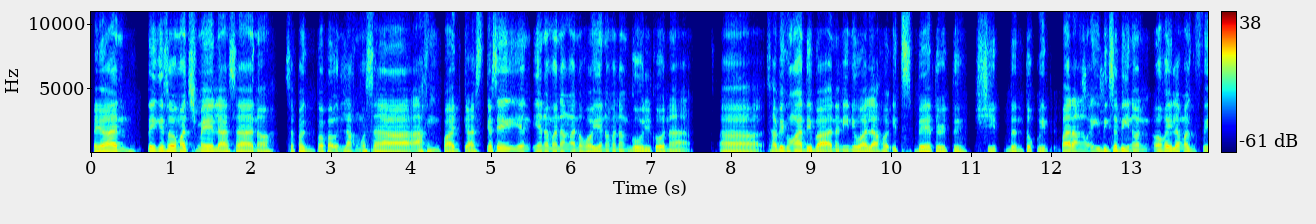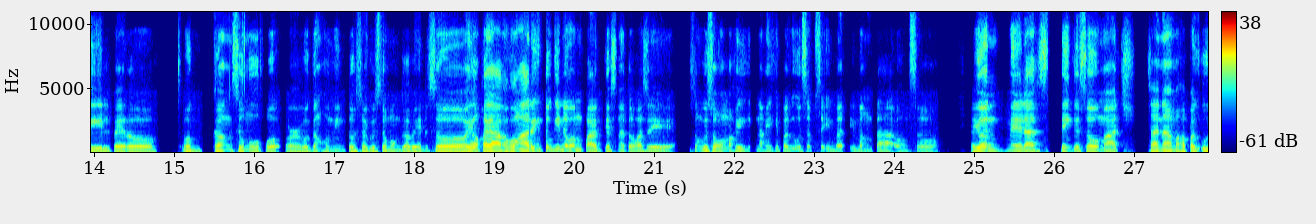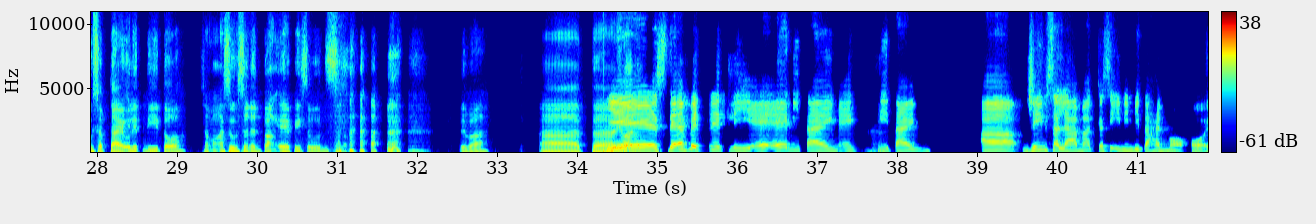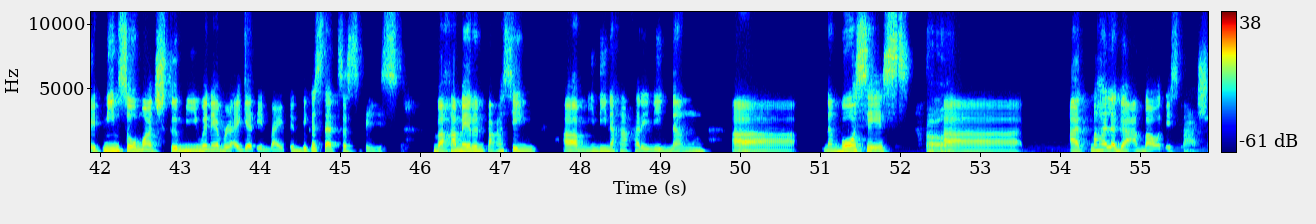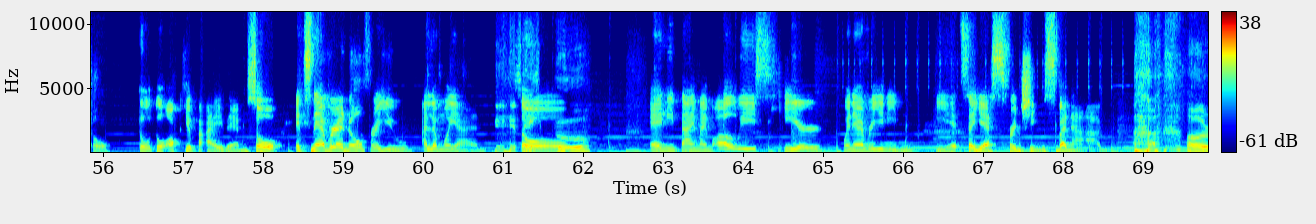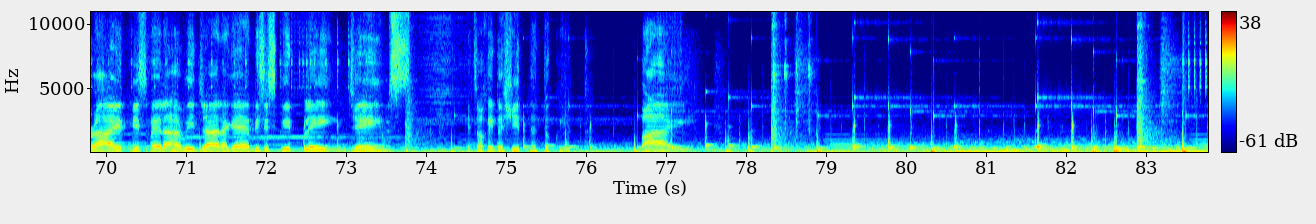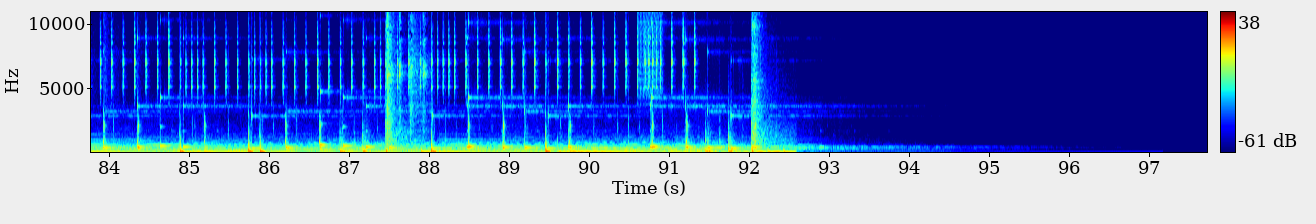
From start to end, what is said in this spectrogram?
ayan, thank you so much Mela sa ano, sa pagpapaunlak mo sa aking podcast kasi yan, yan naman ang ano ko, yan naman ang goal ko na ah, sabi ko nga 'di ba, naniniwala ako it's better to shit than to quit. Parang ang ibig sabihin nun, okay lang mag-fail pero wag kang sumuko or wag kang huminto sa gusto mong gawin. So, ayun, kaya ako nga rin to ginawang podcast na to kasi gusto, gusto kong maki- nakikipag-usap sa iba't ibang tao. So, ayun, Melas, thank you so much. Sana makapag-usap tayo ulit dito sa mga susunod pang episodes. 'Di ba? At uh, yun, yes, definitely. A- anytime, anytime. Uh, James, salamat kasi inimbitahan mo ako. It means so much to me whenever I get invited because that's a space. Baka meron pa kasing um, hindi nakakarinig ng uh, ng boses uh, at mahalaga ang bawat espasyo to, to occupy them. So, it's never a no for you. Alam mo yan. so- you. anytime I'm always here whenever you need me. It's a yes for James Banaag. All right, Miss Mela Habidjan. Again, this is Quit Playing James. It's okay to shit than to quit. Bye!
